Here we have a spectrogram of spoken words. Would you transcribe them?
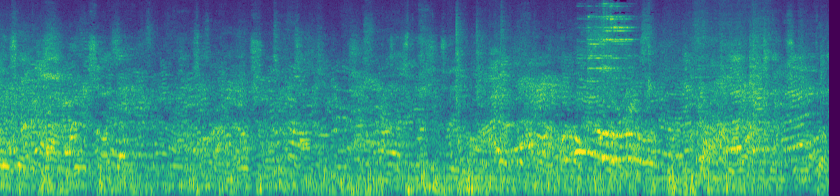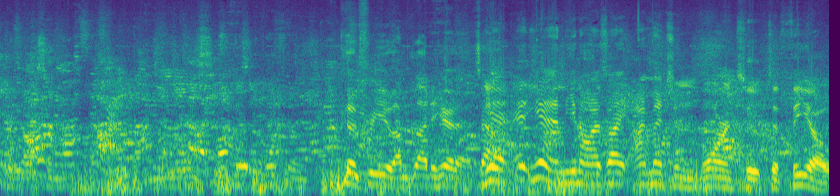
honestly, Good for you. I'm glad to hear that. Sal. Yeah, and- yeah, and you know, as I, I mentioned, Warren, to, to Theo,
